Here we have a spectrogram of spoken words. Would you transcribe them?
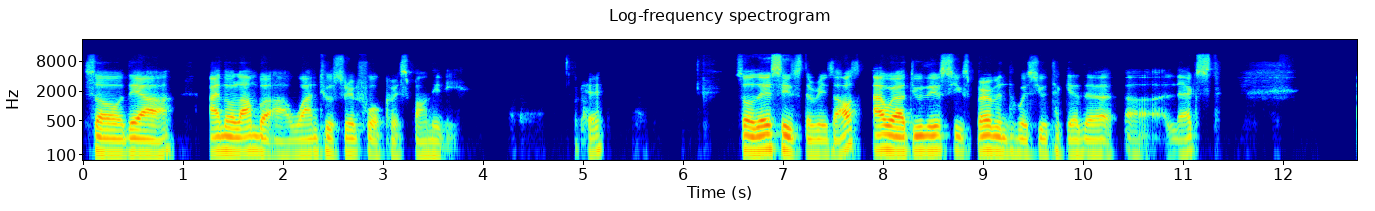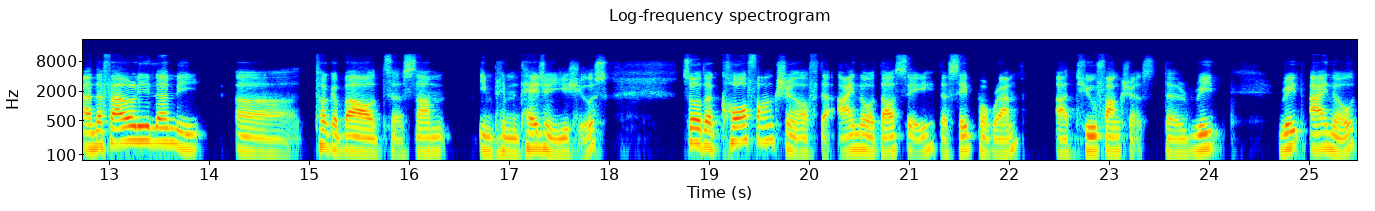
So their inode number are one, two, three, four correspondingly. Okay. So this is the result. I will do this experiment with you together uh, next. And finally, let me uh, talk about uh, some implementation issues. So the core function of the inode.c, the C program, are two functions, the read, read inode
